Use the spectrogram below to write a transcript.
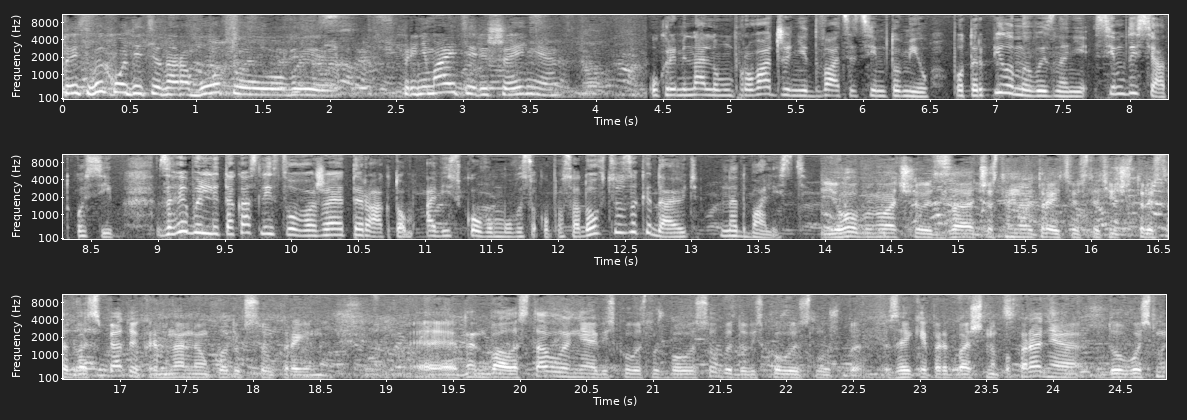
То есть вы ходите на работу, вы принимаете решения? У кримінальному провадженні 27 томів. Потерпілими визнані 70 осіб. Загибель літака слідство вважає терактом, а військовому високопосадовцю закидають недбалість. Його обвинувачують за частиною 3 статті 425 Кримінального кодексу України. Е, Недбале ставлення військової службової особи до військової служби, за яке передбачено покарання до 8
